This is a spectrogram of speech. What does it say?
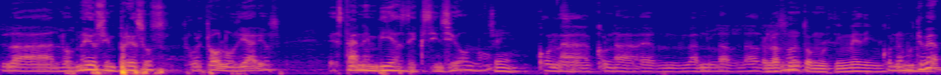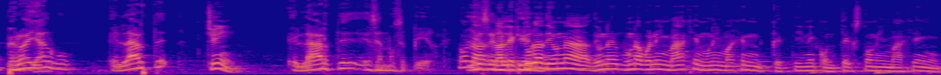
la- los medios impresos, sobre todo los diarios, están en vías de extinción, ¿no? Sí. Con la, con la, la- la- la- El la- asunto multimedia. con el multimedia. Pero hay algo, el arte, Sí. el arte, ese no se pierde. No, la, la lectura tiene- de, una, de una, una buena imagen, una imagen que tiene contexto, una imagen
